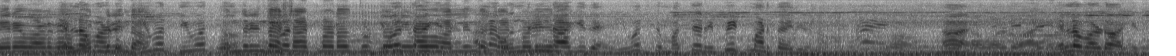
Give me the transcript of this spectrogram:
ಬೇರೆ ವಾರ್ಡ್ಗಳೆಲ್ಲ ವಾರ್ಡ್ಗಳು. ಇವತ್ತು ಇವತ್ತು ಒಂದರಿಂದ ಸ್ಟಾರ್ಟ್ ಮಾಡೋದು ಒಂದರಿಂದ ಆಗಿದೆ. ಇವತ್ತು ಮತ್ತೆ ರಿಪೀಟ್ ಮಾಡ್ತಾ ಇದೀವಿ ನಾವು. ಹಾ. ಎಲ್ಲ ವಾರ್ಡು ಆಗಿದೆ.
